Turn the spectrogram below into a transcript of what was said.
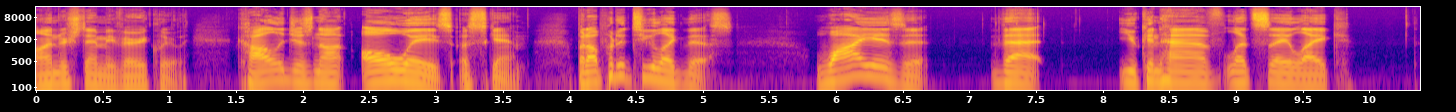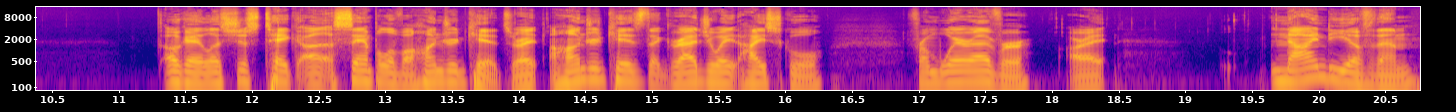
Understand me very clearly. College is not always a scam. But I'll put it to you like this Why is it that you can have, let's say, like, okay, let's just take a sample of 100 kids, right? 100 kids that graduate high school from wherever, all right? 90 of them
